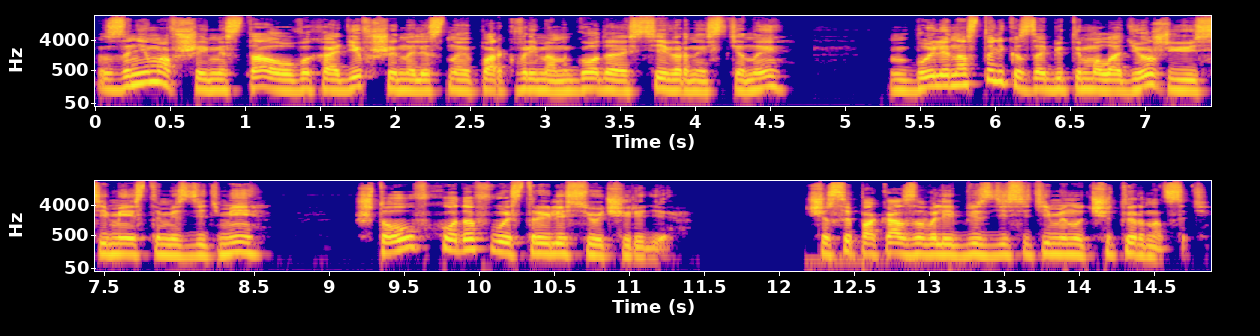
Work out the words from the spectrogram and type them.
занимавшие места у выходившей на лесной парк времен года северной стены, были настолько забиты молодежью и семействами с детьми, что у входов выстроились очереди. Часы показывали без 10 минут 14.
